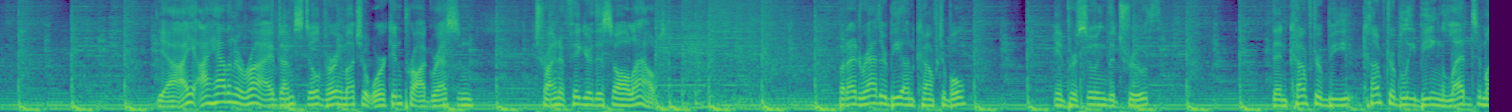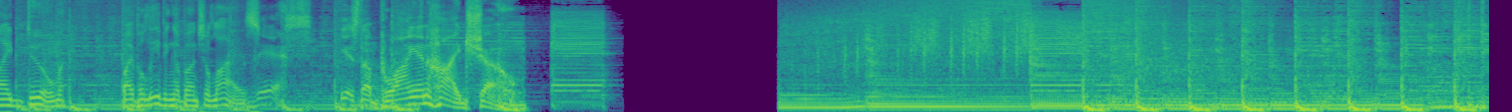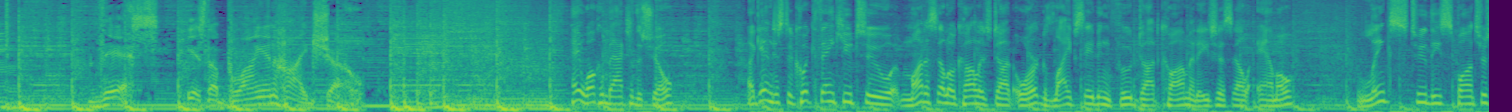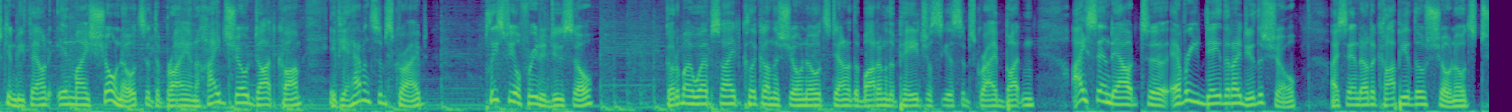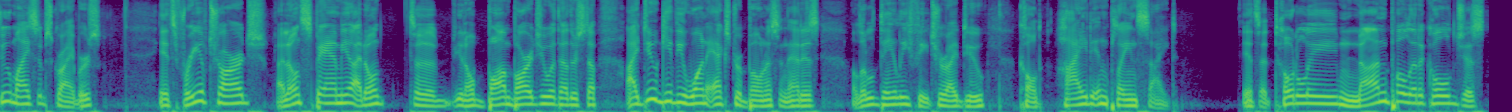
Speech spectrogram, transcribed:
Yeah, I, I haven't arrived. I'm still very much a work in progress and trying to figure this all out. But I'd rather be uncomfortable in pursuing the truth than comfortably, comfortably being led to my doom by believing a bunch of lies. This is The Brian Hyde Show. This is The Brian Hyde Show. Hey, welcome back to the show. Again, just a quick thank you to MonticelloCollege.org, LifesavingFood.com, and HSL Ammo. Links to these sponsors can be found in my show notes at thebrianhydeshow.com. If you haven't subscribed, please feel free to do so. Go to my website, click on the show notes. Down at the bottom of the page, you'll see a subscribe button. I send out uh, every day that I do the show, I send out a copy of those show notes to my subscribers. It's free of charge. I don't spam you. I don't to you know bombard you with other stuff. I do give you one extra bonus, and that is a little daily feature I do called Hyde in Plain Sight. It's a totally non-political, just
